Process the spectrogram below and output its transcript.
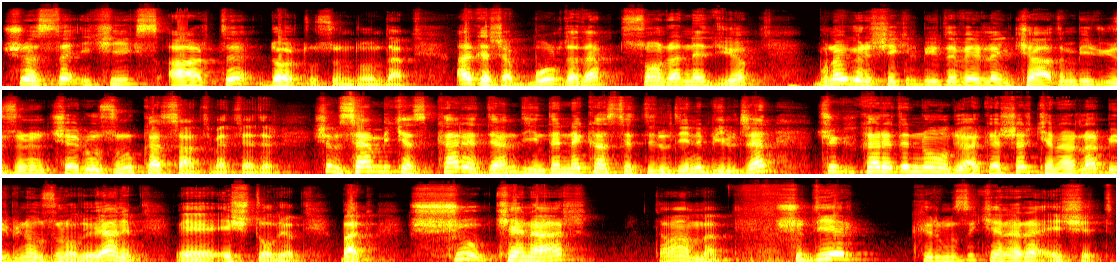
Şurası da 2x artı 4 uzunluğunda. Arkadaşlar burada da sonra ne diyor? Buna göre şekil 1'de verilen kağıdın bir yüzünün çevre uzunluğu kaç santimetredir? Şimdi sen bir kez kare dendiğinde ne kastettiğini bileceksin. Çünkü karede ne oluyor arkadaşlar? Kenarlar birbirine uzun oluyor. Yani e, eşit oluyor. Bak şu kenar tamam mı? Şu diğer kırmızı kenara eşit.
